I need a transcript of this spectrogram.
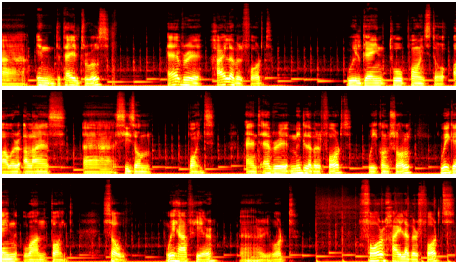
uh, in detailed rules. Every high level fort will gain two points to our alliance uh, season points, and every mid level fort we control, we gain one point. So we have here uh, reward four high level forts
